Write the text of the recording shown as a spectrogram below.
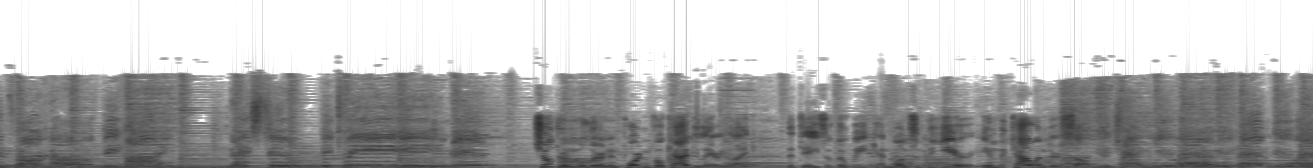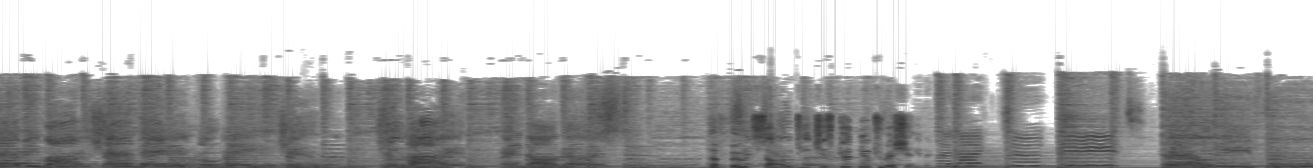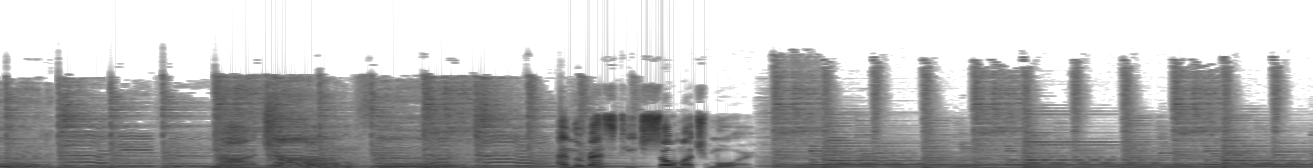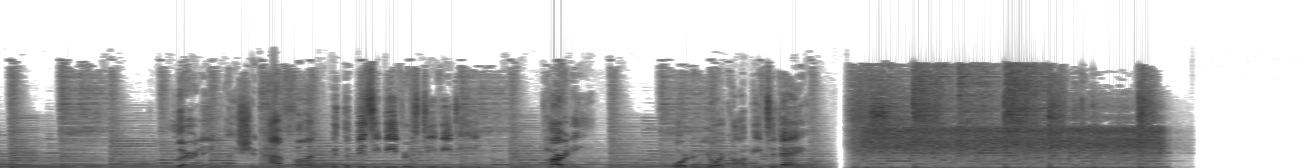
in front of, behind, next to, between, in. Children will learn important vocabulary like the days of the week and months of the year in the calendar song. January, February, March, and April, May, June, July, and August. The food song teaches good nutrition. I like to eat Healthy food, healthy food. not junk food. and the rest teach so much more. Learn English and have fun with the Busy Beavers DVD, Party! Order your copy today.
